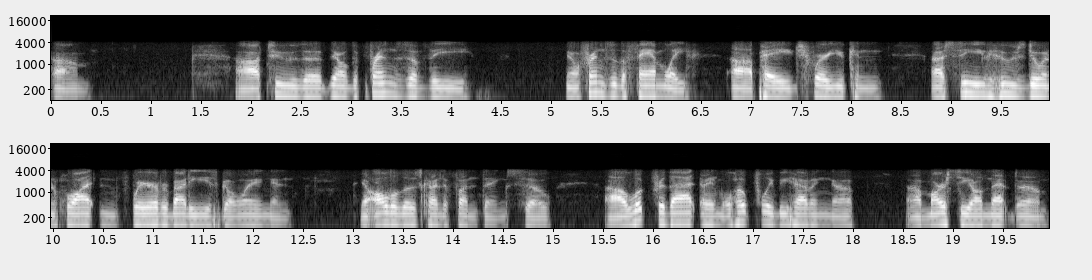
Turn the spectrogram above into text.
um, uh, to the you know the friends of the you know friends of the family page where you can see who's doing what and where everybody is going and you know, all of those kind of fun things. So look for that, and we'll hopefully be having uh, uh, Marci on that um,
